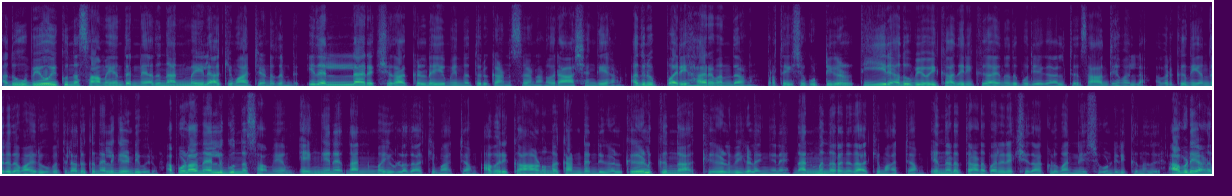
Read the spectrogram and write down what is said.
അത് ഉപയോഗിക്കുന്ന സമയം തന്നെ അത് നന്മയിലാക്കി മാറ്റേണ്ടതുണ്ട്. ഇതെല്ലാ രക്ഷിതാക്കളുടെയും ഇന്നത്തെ ഒരു കൺസേൺ ആണ് ഒരു ആശങ്കയാണ് അതിന് പരിഹാരം എന്താണ്? പ്രത്യേകിച്ച് കുട്ടികൾ തീരെ അത് ഉപയോഗിക്കാതിരിക്കുക എന്നത് പുതിയ കാലത്ത് സാധ്യമല്ല. അവർക്ക് നിയന്ത്രിതമായ രൂപത്തിൽ അതൊക്കെ നൽകേണ്ടി വരും. അപ്പോൾ ആ നൽകുന്ന സമയം എങ്ങനെ നന്മയുള്ളതാക്കി മാറ്റാം? അവർ കാണുന്ന കണ്ടന്റുകൾ കേൾക്കുന്ന കേൾവികൾ എങ്ങനെ നന്മ നിറഞ്ഞതാക്കി മാറ്റാം? എന്നിടത്താണ് പല രക്ഷിതാക്കളും അന്വേഷിച്ചുകൊണ്ടിരിക്കുന്നത്. അവിടെയാണ്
